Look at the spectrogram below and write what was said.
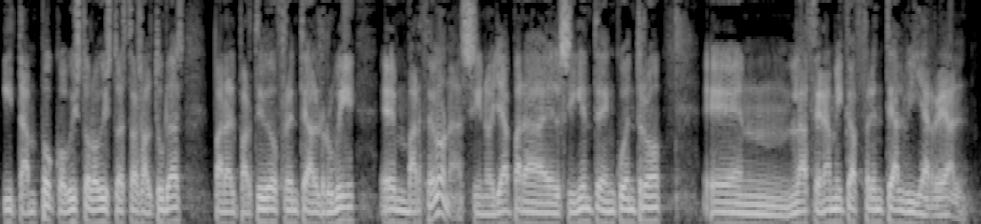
y tampoco, visto lo visto a estas alturas, para el partido frente al Rubí en Barcelona, sino ya para el siguiente encuentro en la cerámica frente al Villarreal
